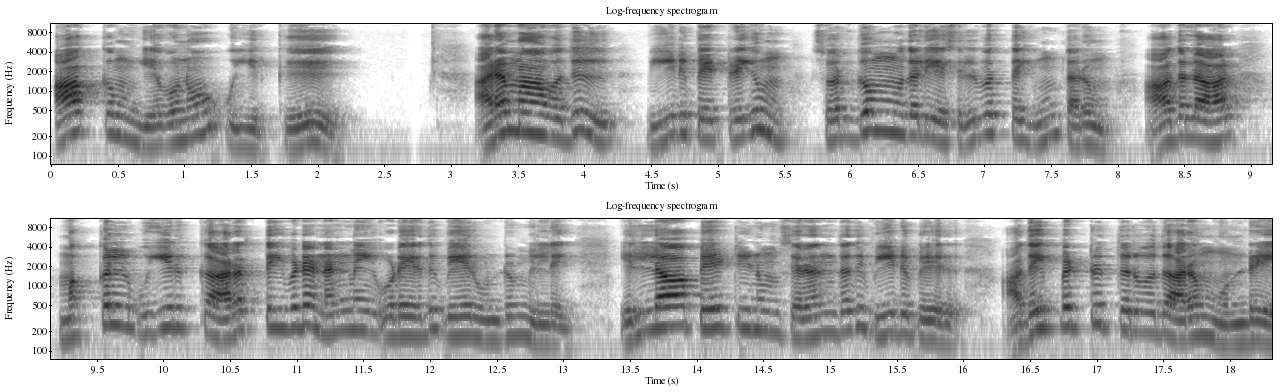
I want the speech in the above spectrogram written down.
ஆக்கம் எவனோ உயிர்க்கு. அறமாவது வீடு பேற்றையும் சொர்க்கம் முதலிய செல்வத்தையும் தரும். ஆதலால் மக்கள் உயிருக்கு அறத்தை விட நன்மை உடையது வேறொன்றும் இல்லை. எல்லா பேற்றினும் சிறந்தது வீடு பேறு. அதை பெற்று தருவது அறம் ஒன்றே.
